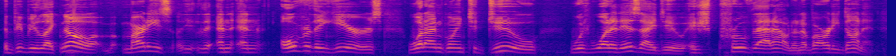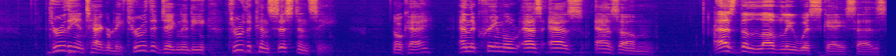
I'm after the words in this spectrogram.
The people be like, no, Marty's, and and over the years, what I'm going to do with what it is I do is prove that out, and I've already done it through the integrity, through the dignity, through the consistency. Okay and the cream will as as as um as the lovely Whiskey says,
